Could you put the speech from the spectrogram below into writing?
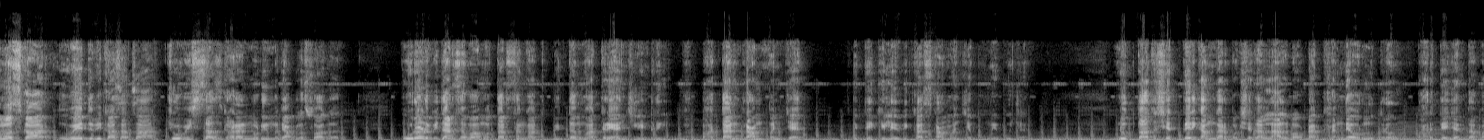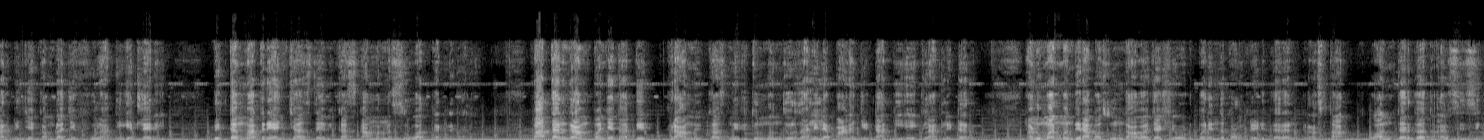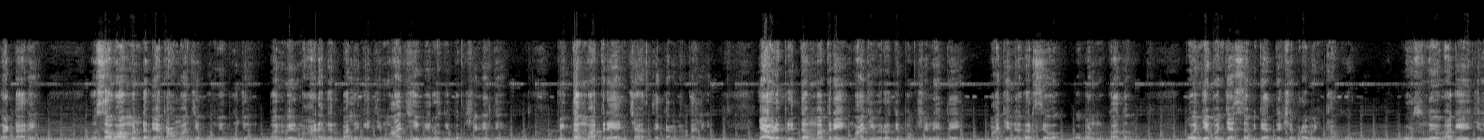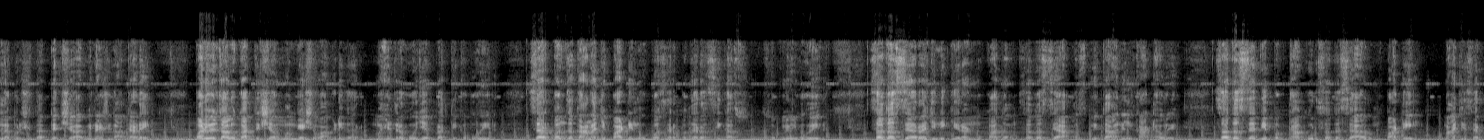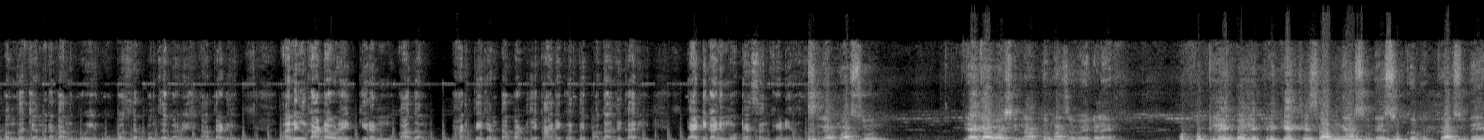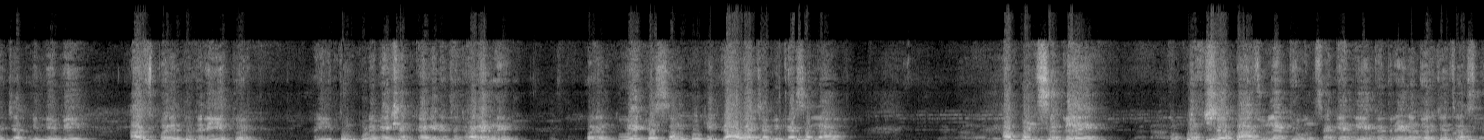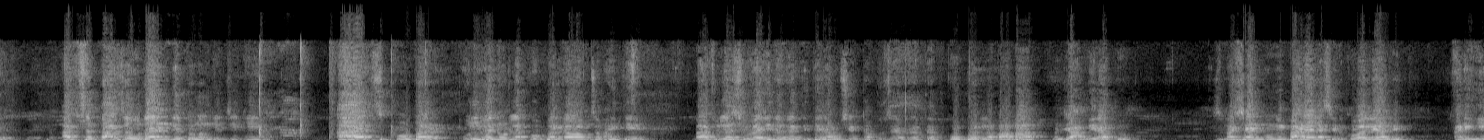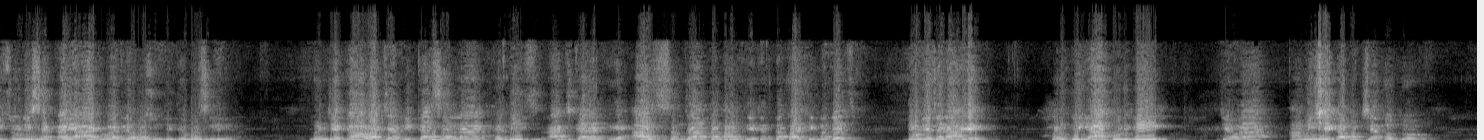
नमस्कार वेद विकासाचा चोवीस तास घडामोडींमध्ये आपलं स्वागत. उरण विधानसभा मतदारसंघात प्रीतम म्हात्रे यांची एंट्री भातान ग्रामपंचायत येथे केले विकास कामांचे भूमिपूजन. नुकताच शेतकरी कामगार पक्षाचा लाल बावटा खांद्यावरून उतरवून भारतीय जनता पार्टीचे कमलाचे फुल हाती घेतल्याने प्रीतम म्हात्रे यांच्या हस्ते विकास कामांना सुरुवात करण्यात आली. भातान ग्रामपंचायत हद्दीत ग्रामविकास निधीतून मंजूर झालेल्या पाण्याची टाकी एक लाख लिटर हनुमान मंदिरापासून गावाच्या शेवटपर्यंत कॉन्क्रीटकरण रस्ता व अंतर्गत आरसीसी गटारे व सभामंडप या कामांचे भूमिपूजन पनवेल महानगरपालिकेचे माजी विरोधी पक्षनेते प्रीतम म्हात्रे यांच्या हस्ते करण्यात आले. यावेळी प्रीतम म्हात्रे माजी विरोधी पक्षनेते माजी नगरसेवक बबन मुकादम पोंजे पंचायत समिती अध्यक्ष प्रवीण ठाकूर गुळसुंद विभागीय जिल्हा परिषद अध्यक्ष अविनाश गाताडे पनवेल तालुका अध्यक्ष मंगेश वाकडीकर महेंद्र गोजे प्रतीक भोईर सरपंच तानाजी पाटील उपसरपंच रसिका स्वप्नील भोईर सदस्य रजनी किरण मुकादम सदस्य अस्मिता अनिल काठावले सदस्य दीपक ठाकूर सदस्य अरुण पाटील माजी सरपंच चंद्रकांत भोईर उपसरपंच गणेश गाताडे अनिल काठावळे किरण मुकादम भारतीय जनता पार्टीचे कार्यकर्ते पदाधिकारी या ठिकाणी मोठ्या संख्येने हजर. या गावाशी नातं माझं वेगळं आहे. कुठलेही पहिले क्रिकेटचे सामने असू दे सुख दुःख असू दे ह्याच्यात मी नेहमी आजपर्यंत तरी येतोय. आणि इथून पुढे काही शंका घेण्याचं कारण नाही. परंतु एकच सांगतो की गावाच्या विकासाला आपण सगळे पक्ष बाजूला ठेवून सगळ्यांनी एकत्र येणं गरजेचं असतं. आजचं ताजं उदाहरण देतो मंगेशजी की आज कोपर उल्वेनोडला कोपर गाव आमचं माहिती आहे. बाजूला शिवाजीनगर तिथे रामशेठ ठाकूर साहेब राहतात. कोपरला बाबा म्हणजे आम्ही राहतो. स्मशानभूमी पाडायला सिडकोवाले आले. आणि ही जोडी सकाळी आठ वाजल्यापासून तिथे बसली. म्हणजे गावाच्या विकासाला कधीच राजकारण हे आज समजा आता भारतीय जनता पार्टीमध्येच दोघे जण आहेत. परंतु यापूर्वी जेव्हा आम्ही शेका पक्षात होतो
